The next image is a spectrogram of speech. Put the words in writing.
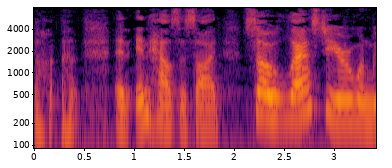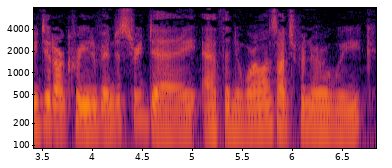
an in-house aside. So last year when we did our Creative Industry Day at the New Orleans Entrepreneur Week,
